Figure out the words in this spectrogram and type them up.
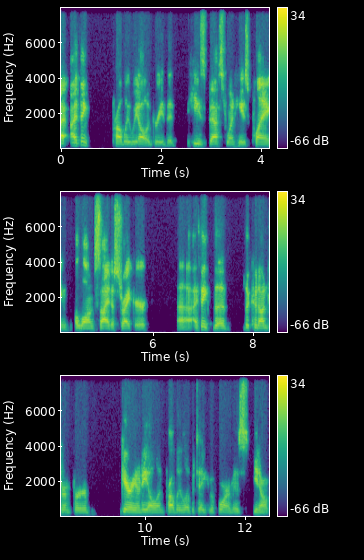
I, I think probably we all agree that he's best when he's playing alongside a striker. Uh, I think the the conundrum for Gary O'Neill and probably Lopetegui before him is, you know,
